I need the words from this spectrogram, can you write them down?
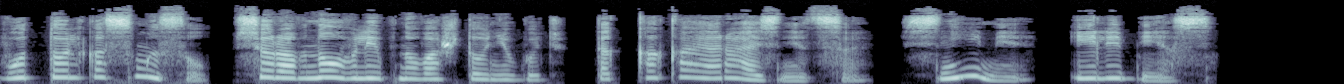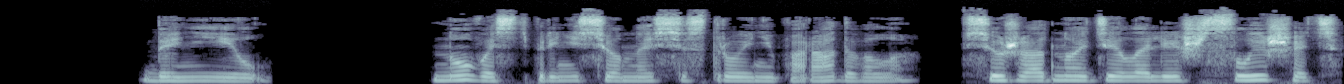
Вот только смысл. Все равно влипну во что-нибудь. Так какая разница, с ними или без? Даниил. Новость, принесенная сестрой, не порадовала. Все же одно дело лишь слышать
